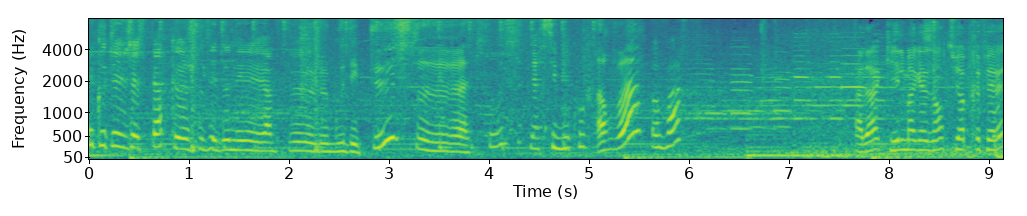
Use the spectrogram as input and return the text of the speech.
Écoutez, j'espère que je vous ai donné un peu le goût des puces euh, à tous. Merci beaucoup. Au revoir. Au revoir. Ada, quel magasin tu as préféré?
